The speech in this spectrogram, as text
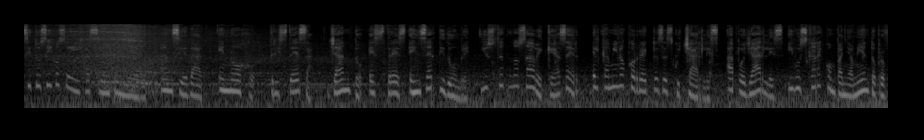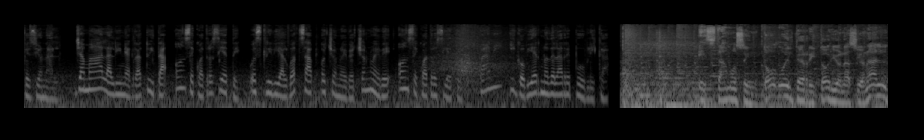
Si tus hijos e hijas sienten miedo, ansiedad, enojo, tristeza, llanto, estrés e incertidumbre y usted no sabe qué hacer, el camino correcto es escucharles, apoyarles y buscar acompañamiento profesional. Llama a la línea gratuita 1147 o escribí al WhatsApp 8989-1147. PANI y Gobierno de la República. Estamos en todo el territorio nacional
